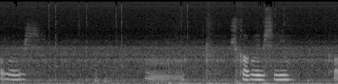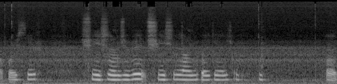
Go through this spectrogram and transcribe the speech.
Bir Hmm. Kabloyu bir sileyim. Kabloyu sil. Şu yeşil önce bir şu yeşil aynı bölgeye vereceğim. Evet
